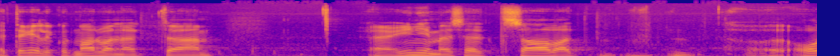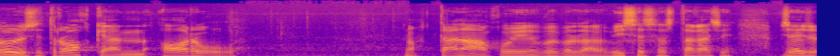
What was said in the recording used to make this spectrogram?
et tegelikult ma arvan, et inimesed saavad oluliselt rohkem aru noh, täna kui võib-olla viisteist aastat tagasi, mis,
